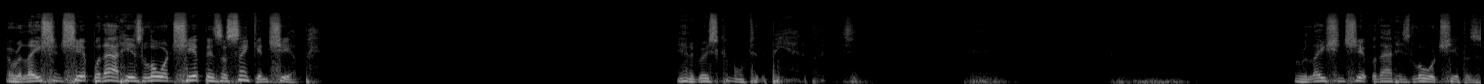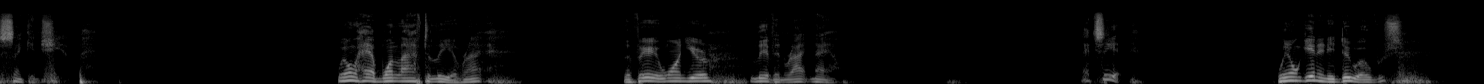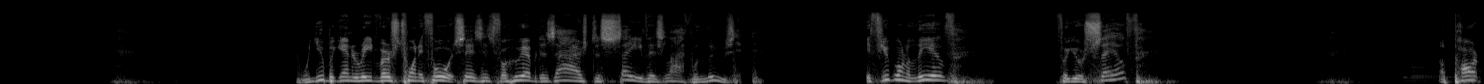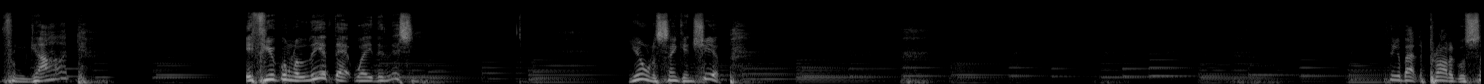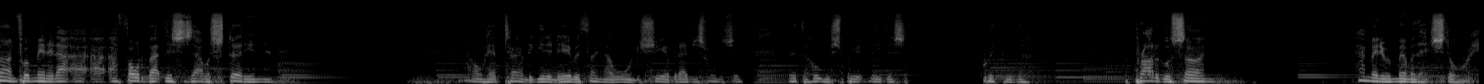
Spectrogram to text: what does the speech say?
A relationship without his lordship is a sinking ship. Anna Grace, come on to the piano, please. A relationship without his lordship is a sinking ship. We only have one life to live, right? The very one you're living right now. That's it. We don't get any do overs. And when you begin to read verse 24, it says, It's for whoever desires to save his life will lose it. If you're going to live for yourself, apart from God, if you're going to live that way, then listen, you're on a sinking ship. Think about the prodigal son for a minute. I, I, I thought about this as I was studying. And I don't have time to get into everything I wanted to share, but I just wanted to let the Holy Spirit lead this quickly. The, the prodigal son, how many remember that story?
